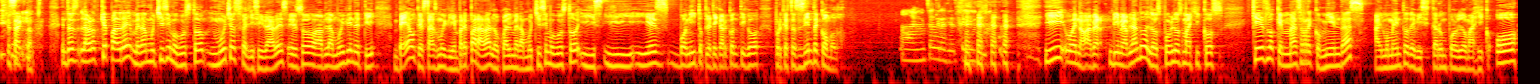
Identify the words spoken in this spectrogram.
Exacto. Entonces, la verdad, qué padre, me da muchísimo gusto, muchas felicidades, eso habla muy bien de ti, veo que estás muy bien preparada, lo cual me da muchísimo gusto y, y- y es bonito platicar contigo porque hasta se siente cómodo. Ay, muchas gracias, qué lindo. Y bueno, a ver, dime, hablando de los pueblos mágicos, ¿qué es lo que más recomiendas al momento de visitar un pueblo mágico? O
